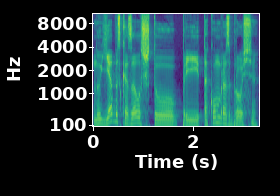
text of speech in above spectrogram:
Но я бы сказал, что при таком разбросе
